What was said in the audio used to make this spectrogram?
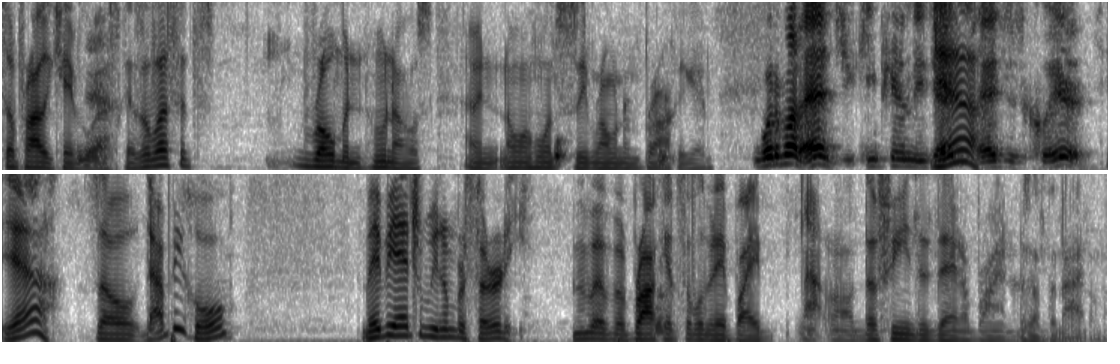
So probably Cain Yeah. Velasquez, unless it's Roman. Who knows? I mean, no one wants to see Roman and Brock again. What about Edge? You keep hearing these Yeah. Edge, Edge is cleared. Yeah, so that'd be cool. Maybe Edge will be number thirty, but Brock gets eliminated by I don't know the Fiend and Daniel Bryan or something. I don't know.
